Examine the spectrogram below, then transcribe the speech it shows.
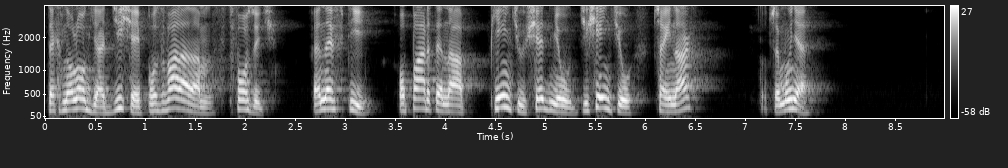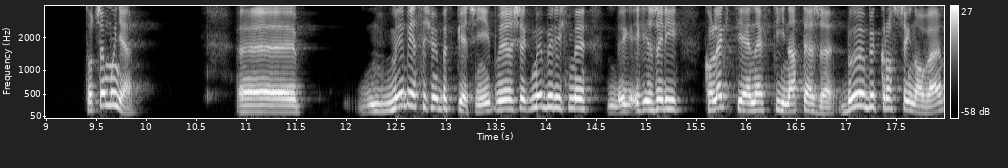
technologia dzisiaj pozwala nam stworzyć NFT oparte na 5, 7, 10 chainach, to czemu nie? to czemu nie? E, my jesteśmy bezpieczni, ponieważ jak my byliśmy, jeżeli kolekcje NFT na Terze byłyby cross-chainowe,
